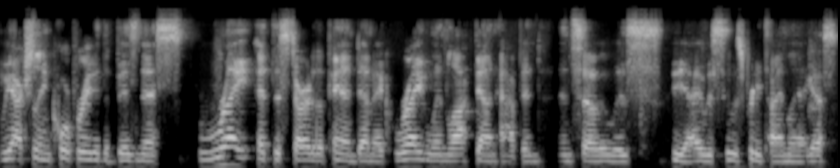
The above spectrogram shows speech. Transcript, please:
We actually incorporated the business right at the start of the pandemic, right when lockdown happened. And so it was yeah, it was it was pretty timely, I guess.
